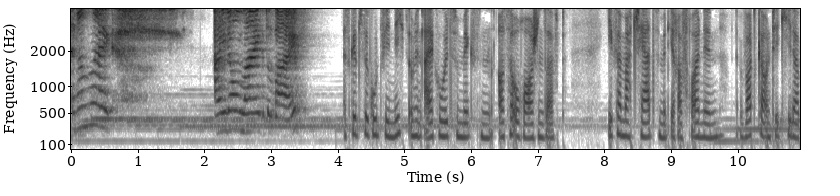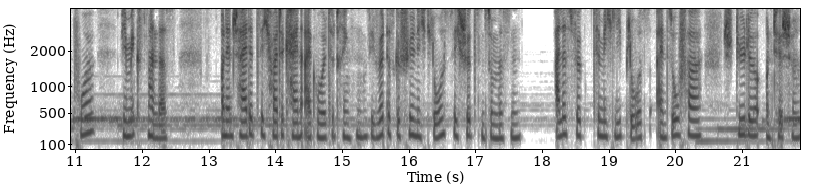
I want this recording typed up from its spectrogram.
and I'm like, I don't like the vibe. Es gibt so gut wie nichts, um den Alkohol zu mixen, außer Orangensaft. Eva macht Scherze mit ihrer Freundin. Wodka und Tequila pur. Wie mixt man das? Und entscheidet sich, heute keinen Alkohol zu trinken. Sie wird das Gefühl nicht los, sich schützen zu müssen. Alles wirkt ziemlich lieblos. Ein Sofa, Stühle und Tische.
